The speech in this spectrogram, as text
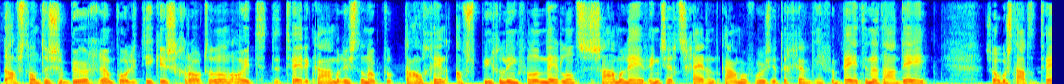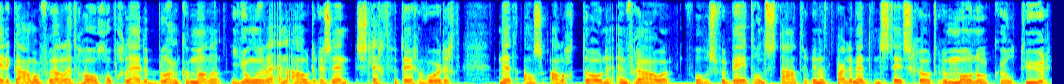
De afstand tussen burger en politiek is groter dan ooit. De Tweede Kamer is dan ook totaal geen afspiegeling van de Nederlandse samenleving... zegt scheidend Kamervoorzitter Gerdy Verbeten het AD. Zo bestaat de Tweede Kamer vooral uit hoogopgeleide blanke mannen. Jongeren en ouderen zijn slecht vertegenwoordigd, net als allochtonen en vrouwen. Volgens Verbeet ontstaat er in het parlement een steeds grotere monocultuur.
